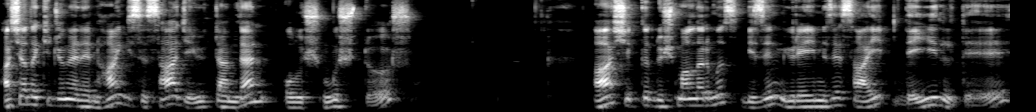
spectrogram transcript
Aşağıdaki cümlelerin hangisi sadece yüklemden oluşmuştur? A şıkkı düşmanlarımız bizim yüreğimize sahip değildi.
